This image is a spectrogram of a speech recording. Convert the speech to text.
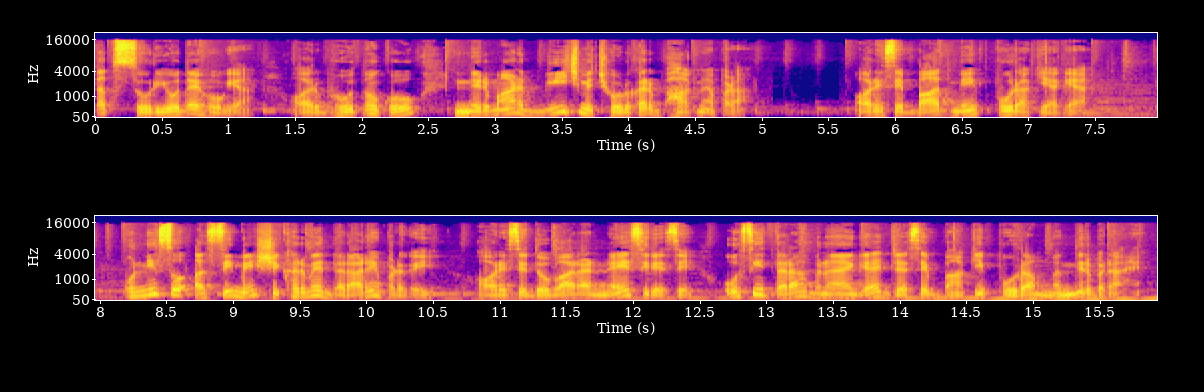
तब सूर्योदय हो गया और भूतों को निर्माण बीच में छोड़कर भागना पड़ा और इसे बाद में पूरा किया गया। 1980 में शिखर में दरारें पड़ गई और इसे दोबारा नए सिरे से उसी तरह बनाया गया जैसे बाकी पूरा मंदिर बना है।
